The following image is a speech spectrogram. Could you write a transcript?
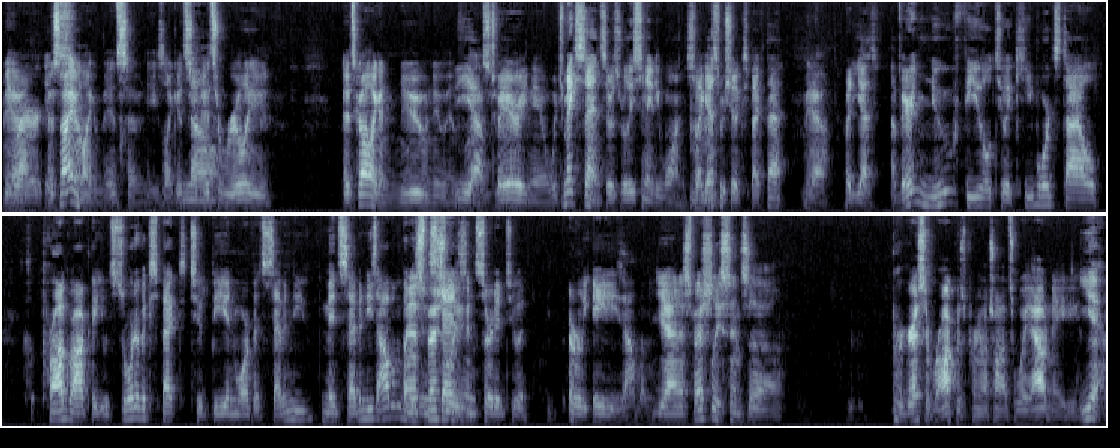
Yeah, where it's, it's- not even like mid seventies. Like it's No. it's really, it's got like a new new influence. Yeah, very new, which makes sense. It was released in '81, so I Mhm. guess we should expect that. Yeah, But yes, a very new feel to a keyboard style prog rock that you would sort of expect to be in more of a 70 mid 70s album, but is instead is inserted to an early 80s album. yeah, and especially since uh, progressive rock was pretty much on its way out in eighty. Yeah,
